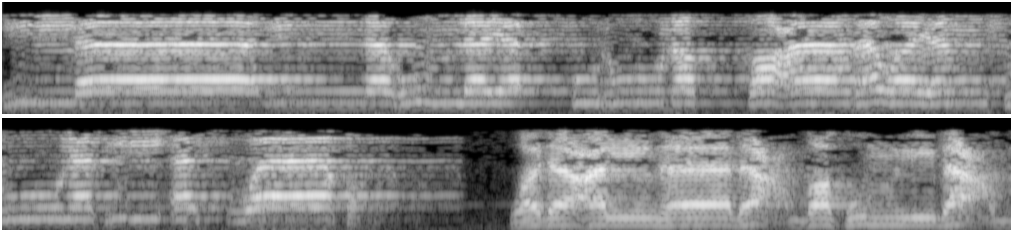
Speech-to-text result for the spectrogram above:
إلا إنهم إنهم ليأكلون الطعام ويمشون في الأسواق وجعلنا بعضكم لبعض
